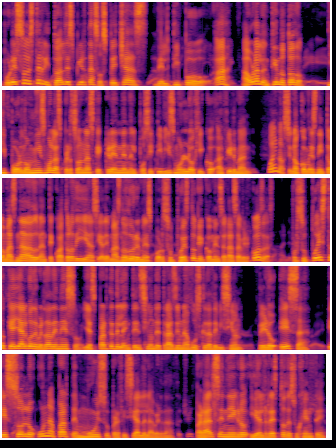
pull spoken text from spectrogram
Por eso este ritual despierta sospechas del tipo, ah, ahora lo entiendo todo. Y por lo mismo las personas que creen en el positivismo lógico afirman, bueno, si no comes ni tomas nada durante cuatro días y además no duermes, por supuesto que comenzarás a ver cosas. Por supuesto que hay algo de verdad en eso y es parte de la intención detrás de una búsqueda de visión. Pero esa es solo una parte muy superficial de la verdad. Para Alce Negro y el resto de su gente,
